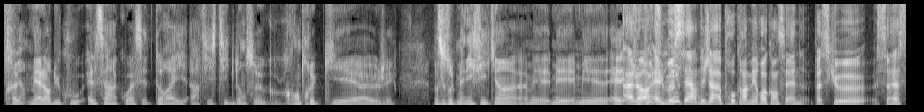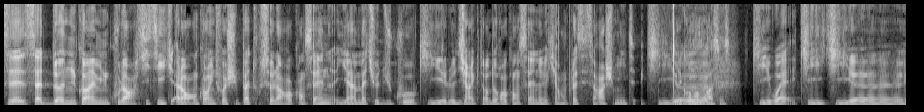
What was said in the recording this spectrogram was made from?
Très bien. Mais alors du coup, elle sert à quoi cette oreille artistique dans ce grand truc qui est AEG Dans ce truc magnifique, hein, mais, mais, mais elle, tu Alors, peux- tu elle me sert déjà à programmer rock en scène, parce que ça, c'est- ça donne quand même une couleur artistique. Alors, encore une fois, je suis pas tout seul à rock en scène. Il y a Mathieu Ducot, qui est le directeur de rock en scène, qui a remplacé Sarah Schmidt, qui, Et qu'on euh, embrasse aussi. Qui ouais qui qui euh,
